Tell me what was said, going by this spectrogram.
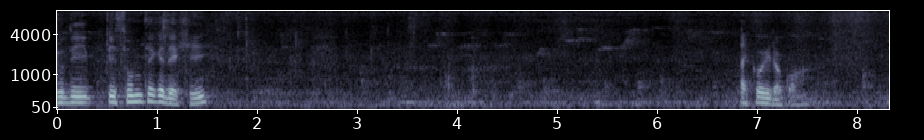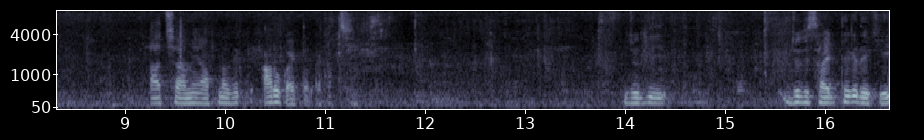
যদি পিছন থেকে দেখি, একই রকম। আচ্ছা আমি আপনাদেরকে আরও কয়েকটা দেখাচ্ছি। যদি যদি সাইড থেকে দেখি,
